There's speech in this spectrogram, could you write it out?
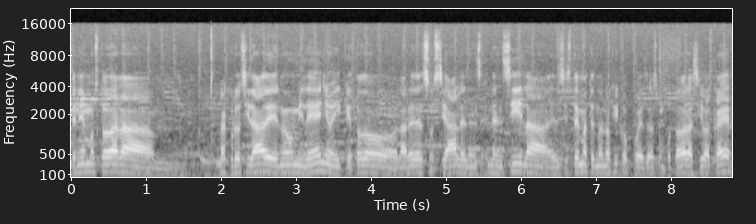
Teníamos toda la, mm, curiosidad del nuevo milenio y que todas las redes sociales, en, sí el sistema tecnológico pues las computadoras iba a caer,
